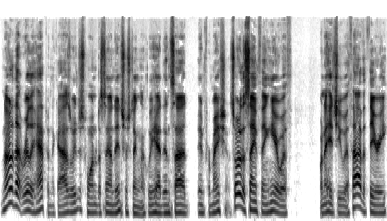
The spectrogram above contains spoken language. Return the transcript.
none of that really happened to guys. We just wanted to sound interesting, like we had inside information. Sort of the same thing here with when I hit you with, I have a theory.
